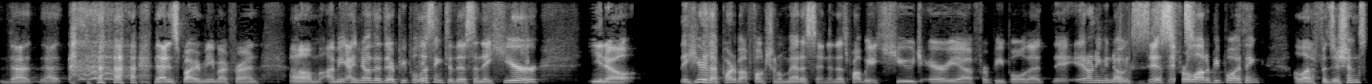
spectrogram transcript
that that that inspired me my friend um, i mean i know that there are people listening to this and they hear you know they hear that part about functional medicine and that's probably a huge area for people that they, they don't even know exists for a lot of people i think a lot of physicians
